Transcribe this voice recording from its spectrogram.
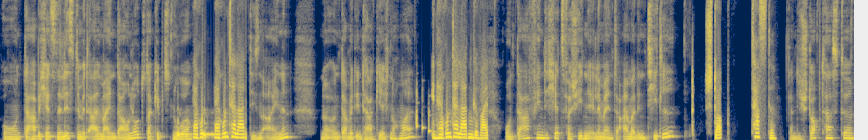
und da habe ich jetzt eine Liste mit all meinen Downloads. Da gibt's nur Herun herunterladen. diesen einen. Ne, und damit interagiere ich nochmal. In Herunterladen Gewalt. Und da finde ich jetzt verschiedene Elemente. Einmal den Titel, Stopp. Taste. dann die Stopp-Taste.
